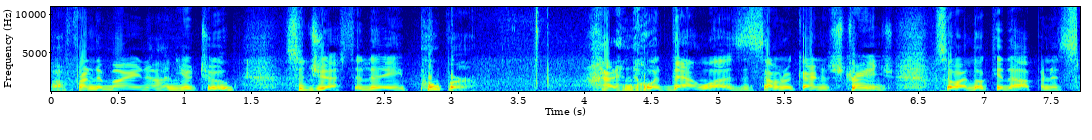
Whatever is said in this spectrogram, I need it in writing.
A friend of mine on YouTube suggested a pooper. I didn't know what that was. It sounded kind of strange. So I looked it up and it's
